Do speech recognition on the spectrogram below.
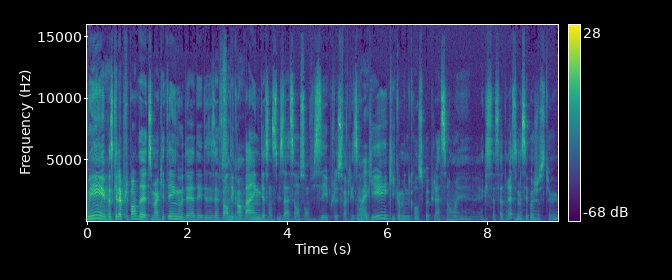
Oui, parce que la plupart du marketing ou des efforts, des campagnes de sensibilisation sont visés plus vers les hommes gays, qui est comme une grosse population à qui ça s'adresse, mais c'est pas juste eux.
